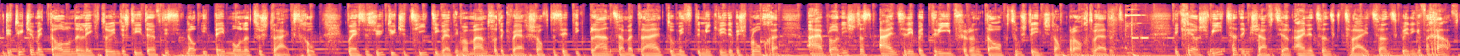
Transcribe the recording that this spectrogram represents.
In der deutschen Metall- und Elektroindustrie dürfte es noch in diesem Monat zu Streiks kommen. Gemäss der Süddeutschen Zeitung werden im Moment von den Gewerkschaften solche Pläne zusammengetragen und mit den Mitgliedern besprochen. Ein Plan ist, dass einzelne Betriebe für einen Tag zum Stillstand gebracht werden. IKEA Schweiz hat im Geschäftsjahr 21/22 weniger verkauft.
